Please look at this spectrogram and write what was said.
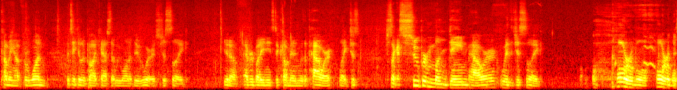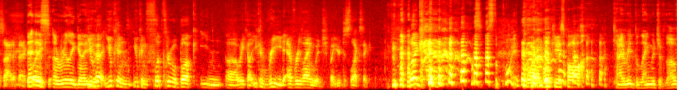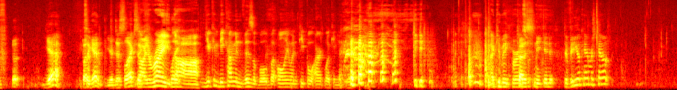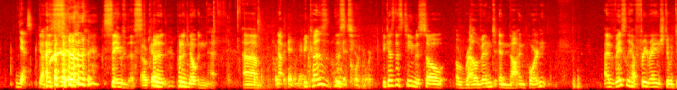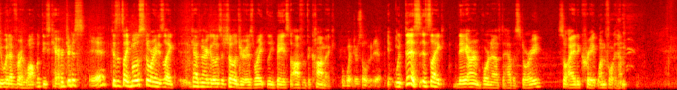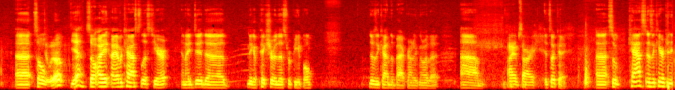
coming up for one particular podcast that we want to do, where it's just like, you know, everybody needs to come in with a power, like just, just like a super mundane power with just like horrible, horrible side effects. That like, is a really good idea. You ha- you can you can flip through a book in uh, what do you call it? You can read every language, but you're dyslexic. Like, What's the point? What monkey's paw. Can I read the language of love? yeah, but Except- again, you're dyslexic. Oh, you're right. Like- Ah. You can become invisible, but only when people aren't looking at you. I can make Try to birds. sneak in. Do video cameras count? yes. Guys, save this. Okay. Put a put a note in that. Um, Put Now, a pin in there. because I'm this get t- scoreboard. because this team is so irrelevant and not important, I basically have free range to do whatever I want with these characters. Yeah, Because it's like most stories, like Captain America: The Winter Soldier is rightly based off of the comic. Winter Soldier. Yeah. With this, it's like they aren't important enough to have a story, so I had to create one for them. Uh, so Do it up. yeah, so I, I have a cast list here, and I did uh, make a picture of this for people. There's a cat in the background. Ignore that. Um, I am sorry. it's okay. Uh, so cast as a character.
